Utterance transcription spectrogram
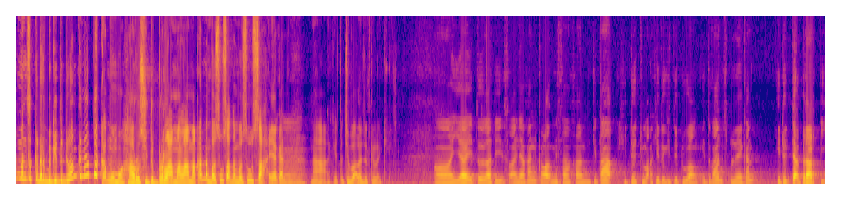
cuma sekedar begitu doang, kenapa kamu mau harus hidup berlama-lama kan tambah susah tambah susah ya kan? Hmm. Nah, gitu coba lanjutkan lagi. Uh, ya itu tadi, soalnya kan kalau misalkan kita hidup cuma gitu-gitu doang, itu kan sebenarnya kan hidup tidak berarti.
